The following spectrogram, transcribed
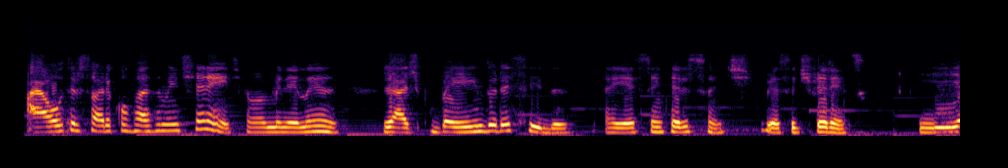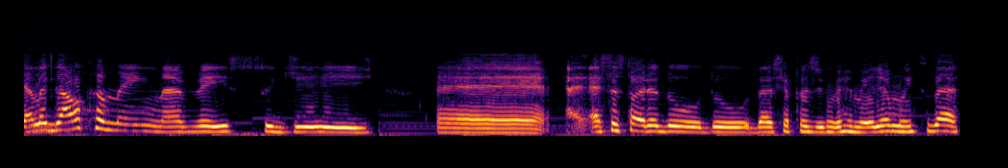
Aí a outra história é completamente diferente. É uma menina já, tipo, bem endurecida. Aí isso é interessante, ver essa diferença. E é legal também, né, ver isso de. É, essa história do, do da Chapeuzinho Vermelho é muito da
